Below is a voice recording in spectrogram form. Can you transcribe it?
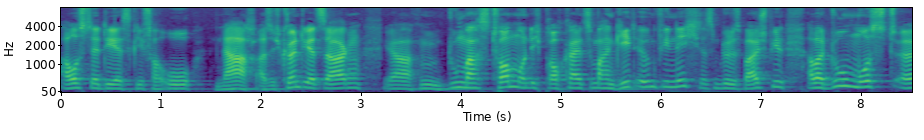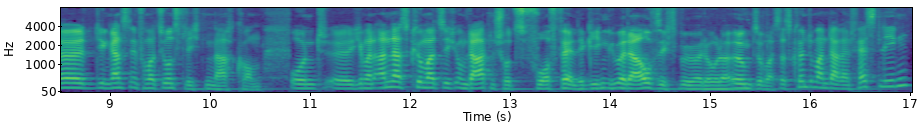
aus der DSGVO nach. Also ich könnte jetzt sagen, ja, hm, du machst Tom und ich brauche keine zu machen, geht irgendwie nicht, das ist ein blödes Beispiel, aber du musst äh, den ganzen Informationspflichten nachkommen. Und äh, jemand anders kümmert sich um Datenschutzvorfälle gegenüber der Aufsichtsbehörde oder irgend sowas. Das könnte man darin festlegen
